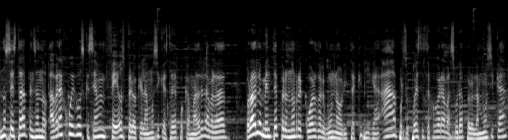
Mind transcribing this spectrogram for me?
No sé, estaba pensando, ¿habrá juegos que sean feos pero que la música esté de poca madre? La verdad, probablemente, pero no recuerdo alguno ahorita que diga, ah, por supuesto, este juego era basura, pero la música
